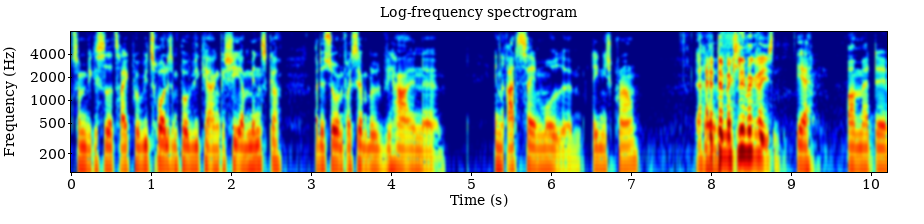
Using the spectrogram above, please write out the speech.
som vi kan sidde og trække på. Vi tror ligesom på, at vi kan engagere mennesker, og det så man for eksempel, vi har en, øh, en retssag mod øh, Danish Crown, Ja. Er det det med klimakrisen? om at øh,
